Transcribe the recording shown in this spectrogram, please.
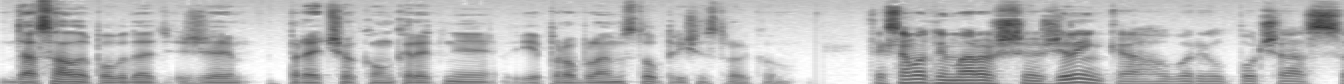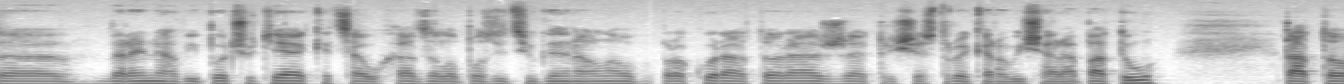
Dá sa ale povedať, že prečo konkrétne je problém s tou 363? Tak samotný Maroš Žilinka hovoril počas e, verejného vypočutia, keď sa uchádzalo pozíciu generálneho prokurátora, že 363 robí šarapatu táto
